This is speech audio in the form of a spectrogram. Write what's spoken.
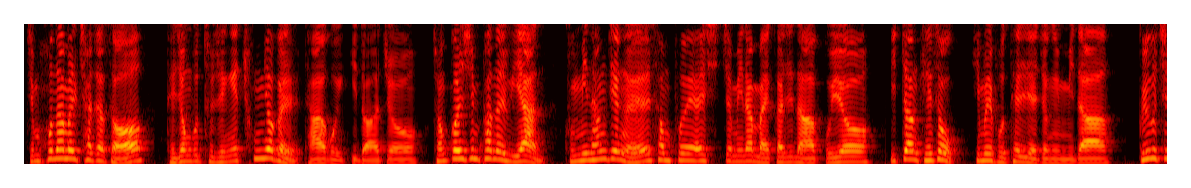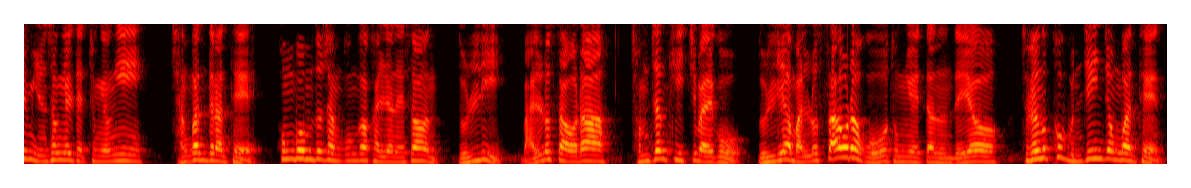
지금 호남을 찾아서 대정부 투쟁에 총력을 다하고 있기도 하죠. 정권 심판을 위한 국민 항쟁을 선포해야 할 시점이란 말까지 나왔고요. 이 또한 계속 힘을 보탤 예정입니다. 그리고 지금 윤석열 대통령이 장관들한테 홍범도 장군과 관련해선 논리, 말로 싸워라. 점잖게 있지 말고 논리야 말로 싸우라고 독려했다는데요. 저래놓고 문재인 정부한텐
